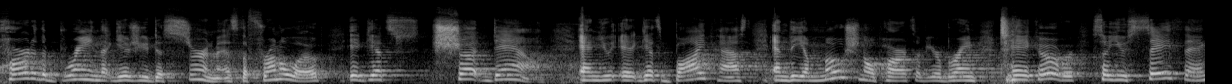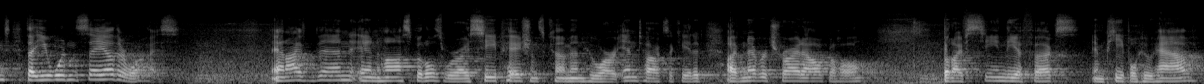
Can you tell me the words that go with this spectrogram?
part of the brain that gives you discernment is the frontal lobe it gets shut down and you, it gets bypassed and the emotional parts of your brain take over so you say things that you wouldn't say otherwise and i've been in hospitals where i see patients come in who are intoxicated. I've never tried alcohol but i've seen the effects in people who have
